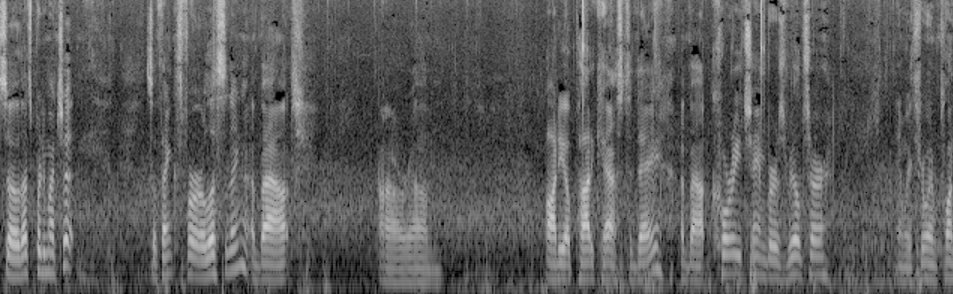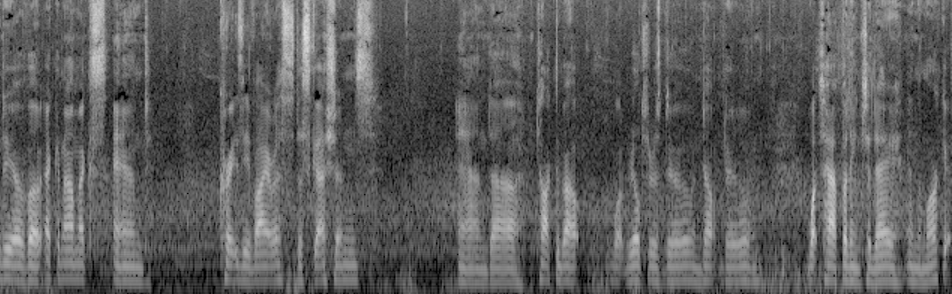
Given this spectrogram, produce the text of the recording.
So that's pretty much it. So thanks for listening about our um, audio podcast today about Corey Chambers Realtor, and we threw in plenty of uh, economics and crazy virus discussions, and uh, talked about what realtors do and don't do, and what's happening today in the market,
